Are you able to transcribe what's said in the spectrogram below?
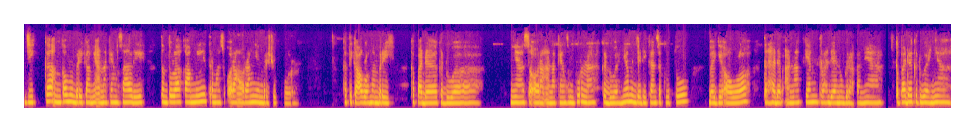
jika engkau memberi kami anak yang salih, tentulah kami termasuk orang-orang yang bersyukur. Ketika Allah memberi kepada keduanya seorang anak yang sempurna, keduanya menjadikan sekutu bagi Allah terhadap anak yang telah dianugerahkannya kepada keduanya.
